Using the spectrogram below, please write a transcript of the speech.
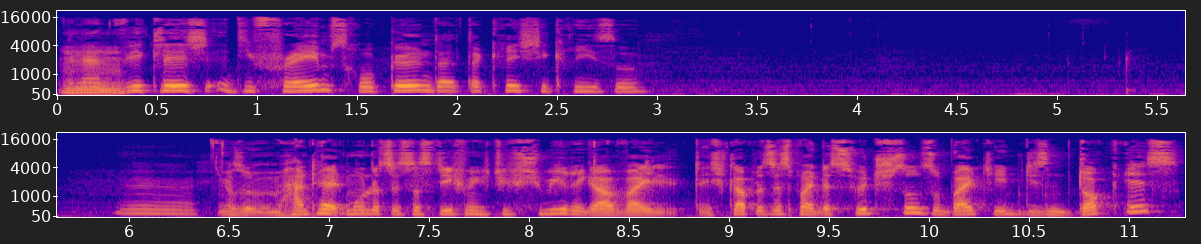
Wenn dann wirklich die Frames ruckeln, da, da kriege ich die Krise. Also im Handheld-Modus ist das definitiv schwieriger, weil ich glaube, das ist bei der Switch so, sobald die in diesem Dock ist,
